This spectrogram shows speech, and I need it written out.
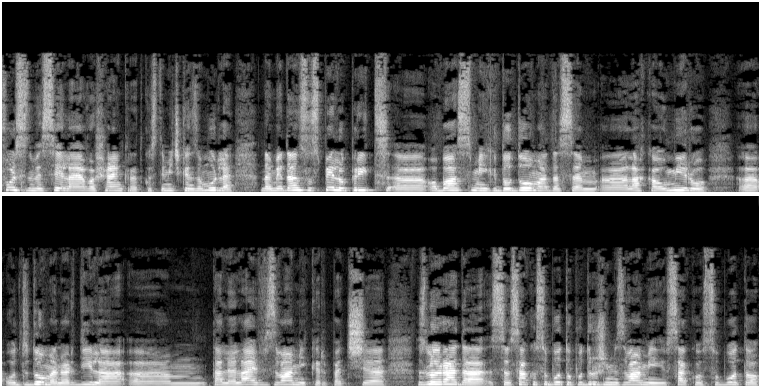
ful sem vesela, evo še enkrat, ko ste mičken zamudle, da mi je danes uspelo priti uh, ob osmih do doma, da sem uh, lahko v miru uh, od doma naredila um, tale live z vami, ker pač uh, zelo rada se vsako soboto podružim z vami, vsako soboto,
